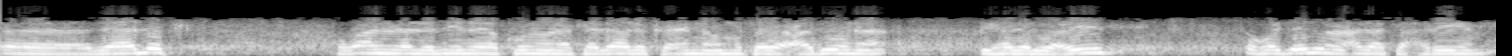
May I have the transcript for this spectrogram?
آه، ذلك وأن الذين يكونون كذلك فإنهم متوعدون بهذا الوعيد وهو دليل على تحريم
